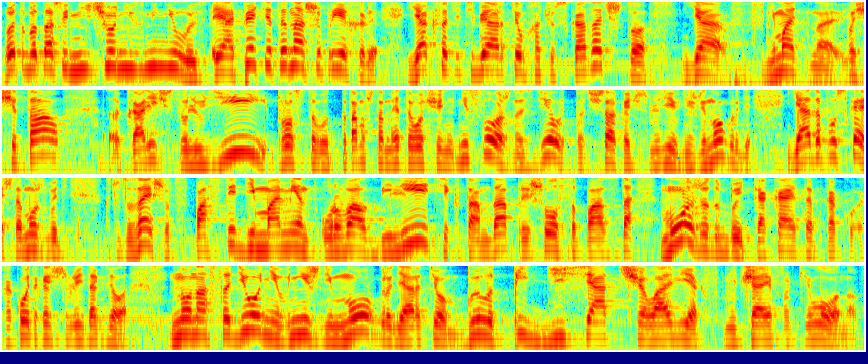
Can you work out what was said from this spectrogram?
В этом отношении ничего не изменилось. И опять это наши приехали. Я, кстати, тебе, Артем, хочу сказать, что я внимательно посчитал э, количество людей, просто вот, потому что там это очень несложно сделать, посчитал количество людей в Нижнем Новгороде. Я допускаю, что, может быть, кто-то, знаешь, вот в последний момент урвал билетик, там, да, пришел с опозда. Может быть, какая-то, какое-то количество людей так сделало. Но на стадионе в Нижнем Новгороде, Артем, было 50 человек, включая факелонов.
